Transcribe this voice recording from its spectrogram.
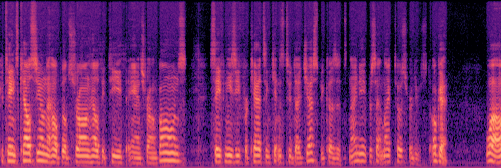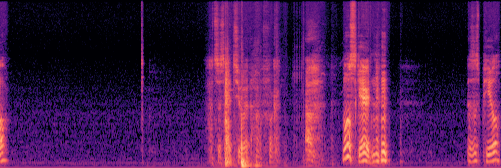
Contains calcium to help build strong, healthy teeth and strong bones. Safe and easy for cats and kittens to digest because it's 98% lactose reduced. Okay. Well, Let's just get to it. Oh, fuck. Oh, I'm a little scared. does this peel?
